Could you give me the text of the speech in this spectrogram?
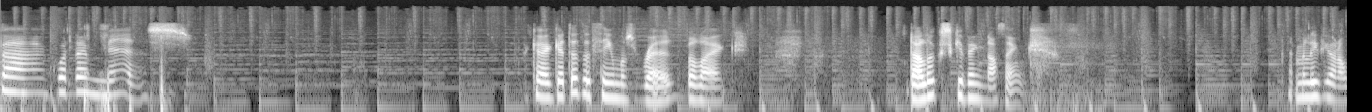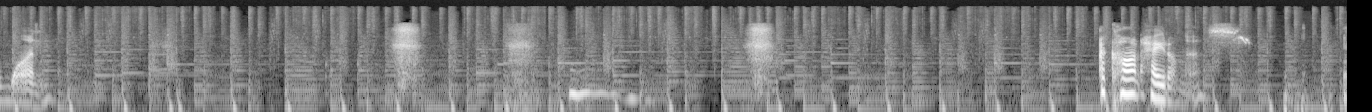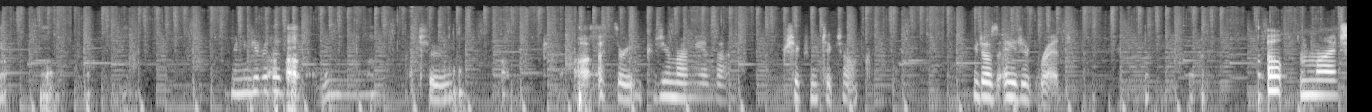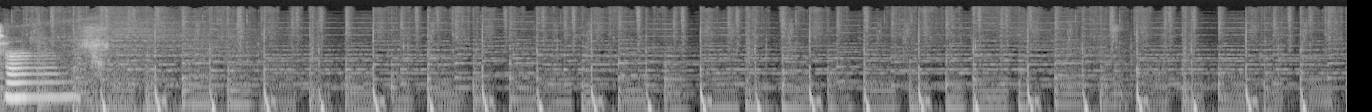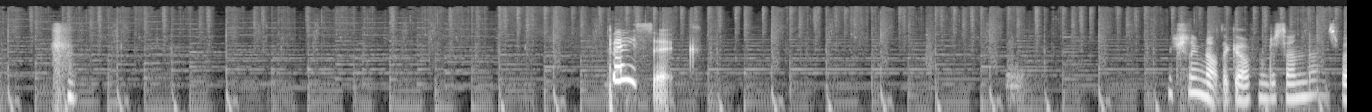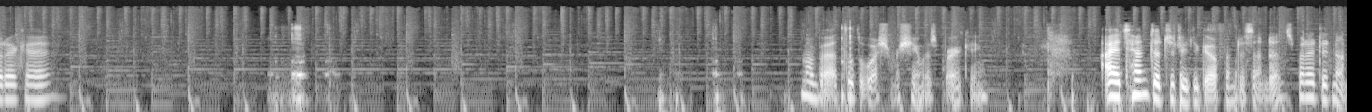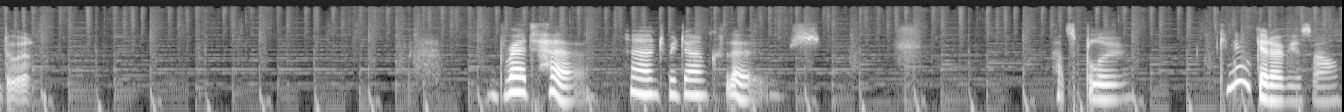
Bag, what did I miss? Okay, I get that the theme was red, but like, that looks giving nothing. I'm gonna leave you on a one. I can't hate on this. I'm gonna give it a, two. Uh, a three, because you remind me of that chick from TikTok. Who does Agent Red. Oh, my turn. Actually, I'm not the girl from Descendants, but okay. My bad, I thought the washing machine was breaking. I attempted to do the girl from Descendants, but I did not do it. Red hair, hand me down clothes. That's blue. Can you get over yourself?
